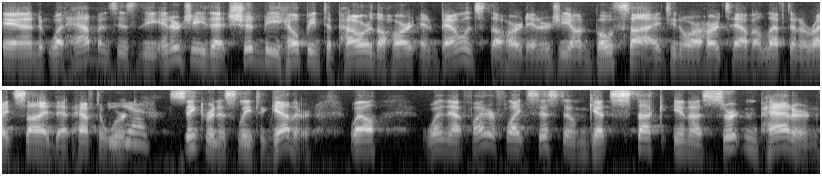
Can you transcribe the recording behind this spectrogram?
And what happens is the energy that should be helping to power the heart and balance the heart energy on both sides. You know, our hearts have a left and a right side that have to work Yes. synchronously together. Well, when that fight or flight system gets stuck in a certain pattern,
